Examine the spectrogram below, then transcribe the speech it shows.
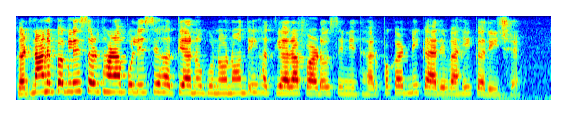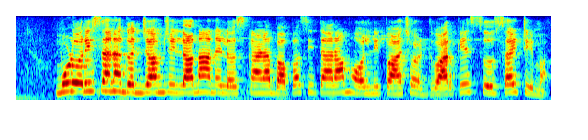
ઘટનાને પગલે સરથાણા પોલીસે હત્યાનો ગુનો નોંધી હત્યારા પાડોશીની ધરપકડની કાર્યવાહી કરી છે. મૂળ ઓરિસ્સાના ગંજામ જિલ્લાના અને લસકાણા બાપા સીતારામ હોલની પાછળ દ્વારકેશ સોસાયટીમાં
